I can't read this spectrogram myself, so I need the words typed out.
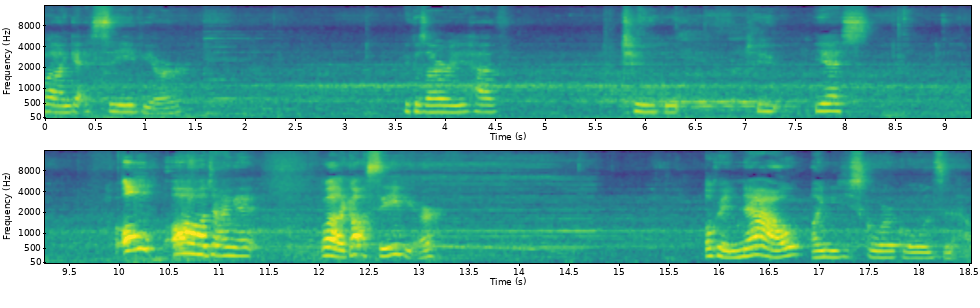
out and get a savior. Because I already have two two yes. Oh oh dang it. Well I got a savior. Okay, now I need to score goals now.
